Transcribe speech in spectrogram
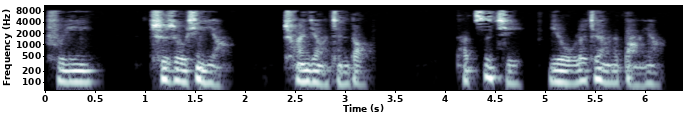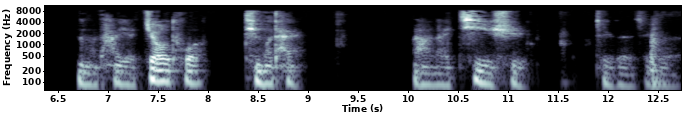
福音、持守信仰、传讲真道，他自己有了这样的榜样，那么他也交托。提摩太啊，来继续这个这个，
